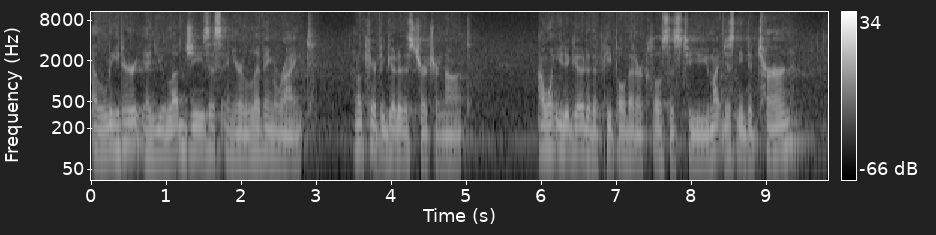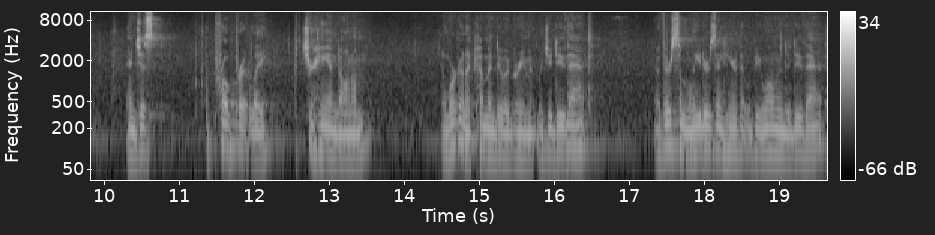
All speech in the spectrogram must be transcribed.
a leader and you love Jesus and you're living right, I don't care if you go to this church or not. I want you to go to the people that are closest to you. You might just need to turn and just appropriately put your hand on them. And we're going to come into agreement. Would you do that? Are there some leaders in here that would be willing to do that?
